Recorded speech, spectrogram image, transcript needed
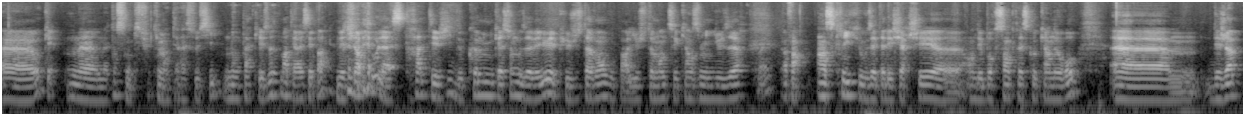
Euh, ok, Euh, maintenant c'est une question qui m'intéresse aussi. Non pas que les autres m'intéressaient pas, mais surtout la stratégie de communication que vous avez eue. Et puis juste avant, vous parliez justement de ces 15 000 users, Ouais. enfin inscrits que vous êtes allé chercher euh, en déboursant presque aucun euro. Euh, déjà,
